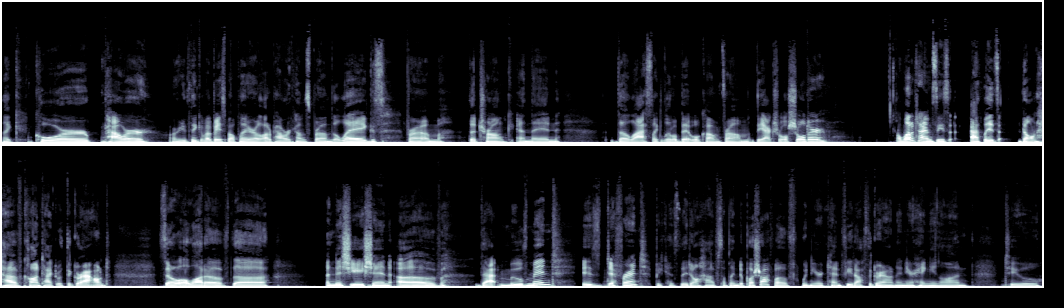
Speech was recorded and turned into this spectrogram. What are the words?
like core power, or you think of a baseball player, a lot of power comes from the legs, from the trunk, and then the last like little bit will come from the actual shoulder. A lot of times these athletes don't have contact with the ground. So a lot of the initiation of that movement is different because they don't have something to push off of when you're 10 feet off the ground and you're hanging on to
